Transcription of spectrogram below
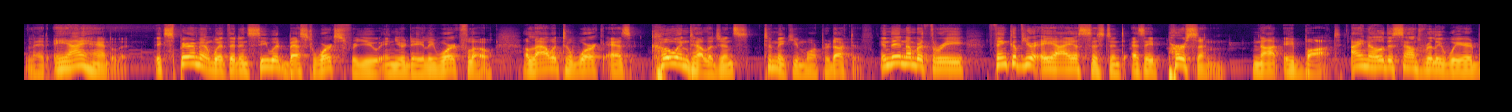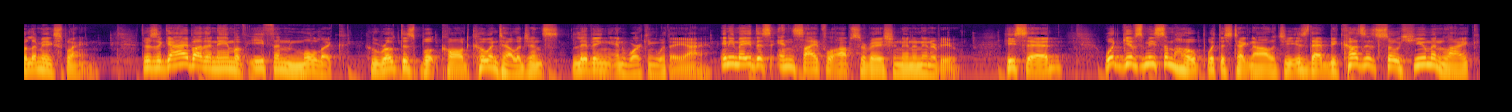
Let AI handle it. Experiment with it and see what best works for you in your daily workflow. Allow it to work as co-intelligence to make you more productive. And then number three, think of your AI assistant as a person, not a bot. I know this sounds really weird, but let me explain. There's a guy by the name of Ethan Mollick who wrote this book called Co-Intelligence, Living and Working with AI. And he made this insightful observation in an interview. He said, What gives me some hope with this technology is that because it's so human-like,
